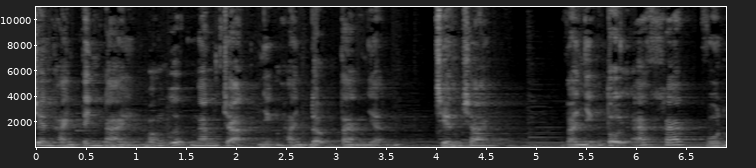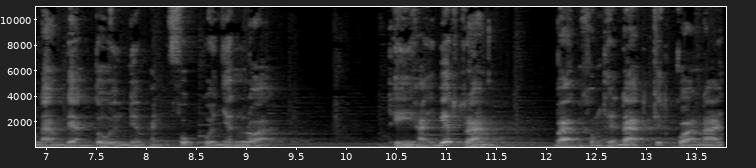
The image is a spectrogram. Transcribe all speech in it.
trên hành tinh này mong ước ngăn chặn những hành động tàn nhẫn, chiến tranh và những tội ác khác vốn làm đen tối niềm hạnh phúc của nhân loại thì hãy biết rằng bạn không thể đạt kết quả này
